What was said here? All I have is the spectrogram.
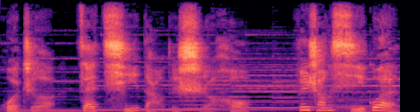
或者在祈祷的时候非常习惯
